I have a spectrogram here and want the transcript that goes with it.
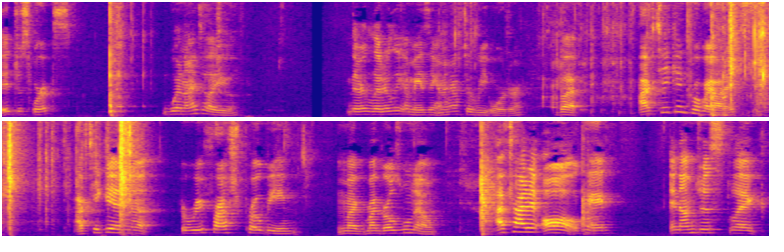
it just works. When I tell you, they're literally amazing, and I have to reorder. But I've taken probiotics. I've taken a RepHresh Pro B. My, my girls will know. I've tried it all, okay? And I'm just like,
